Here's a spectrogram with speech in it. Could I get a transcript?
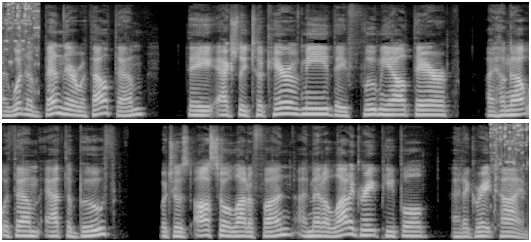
I wouldn't have been there without them. They actually took care of me. They flew me out there. I hung out with them at the booth, which was also a lot of fun. I met a lot of great people at a great time.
